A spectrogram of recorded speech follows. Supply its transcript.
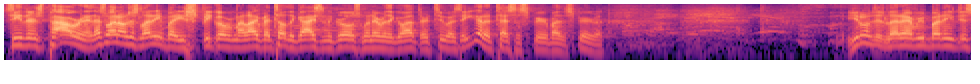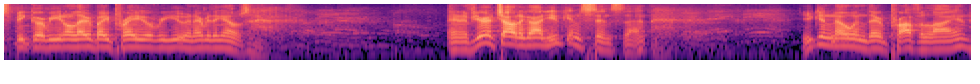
See, there's power in it. That's why I don't just let anybody speak over my life. I tell the guys and the girls whenever they go out there too, I say, you got to test the spirit by the spirit. You don't just let everybody just speak over you. You don't let everybody pray over you and everything else. And if you're a child of God, you can sense that. You can know when they're prophet lying.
